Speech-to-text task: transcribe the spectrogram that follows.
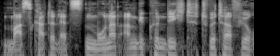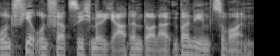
Musk hatte letzten Monat angekündigt, Twitter für rund 44 Milliarden Dollar übernehmen zu wollen.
